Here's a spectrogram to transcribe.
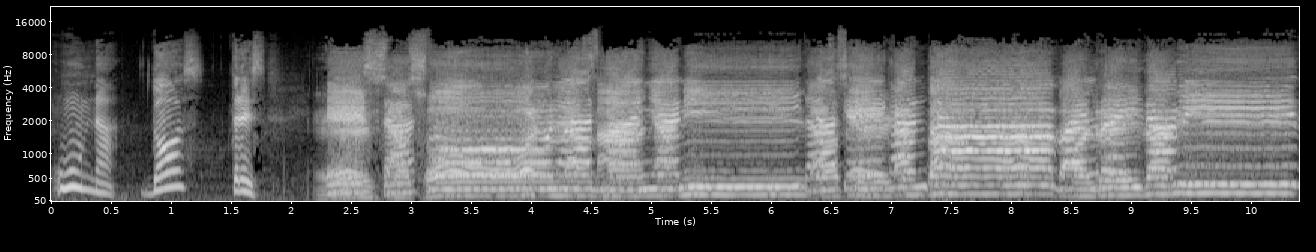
Una, dos, tres. Estas son las mañanitas que cantaba el rey David.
